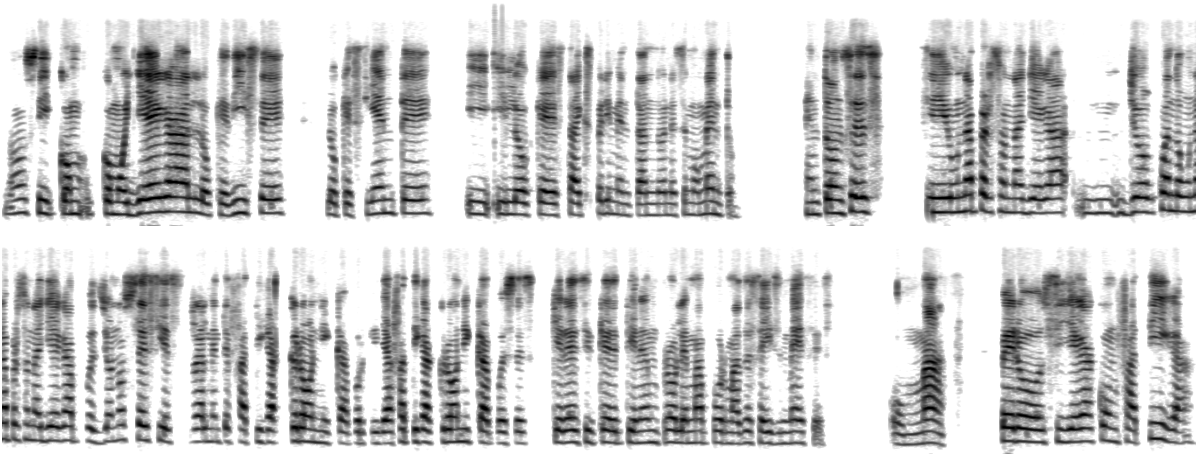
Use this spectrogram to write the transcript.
¿no? Si cómo, llega, lo que dice, lo que siente y, lo que está experimentando en ese momento. Entonces, si una persona llega, mm, yo cuando una persona llega, pues yo no sé si es realmente fatiga crónica, porque ya fatiga crónica, pues es, quiere decir que tiene un problema por más de seis meses o más. Pero si llega con fatiga,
